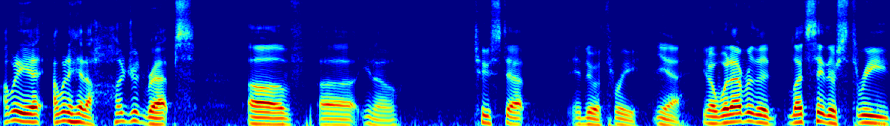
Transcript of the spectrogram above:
I'm going to I'm going to hit 100 reps of uh, you know, two step into a three. Yeah. You know, whatever the let's say there's three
